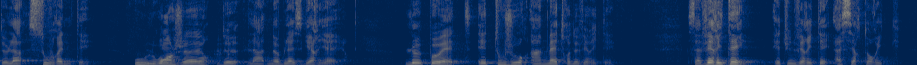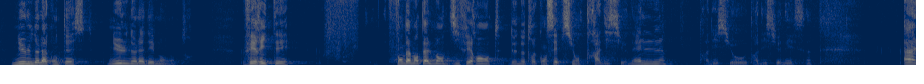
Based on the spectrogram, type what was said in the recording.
de la souveraineté ou louangeur de la noblesse guerrière, le poète est toujours un maître de vérité. Sa vérité est une vérité assertorique. Nul ne la conteste, nul ne la démontre. Vérité fondamentalement différente de notre conception traditionnelle, traditio, traditionnis, hein,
